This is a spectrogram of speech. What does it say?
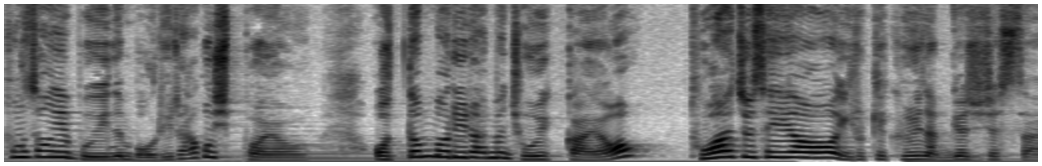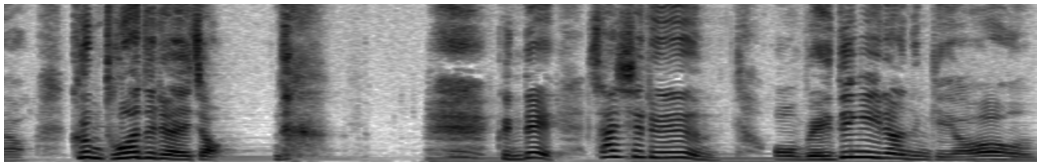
풍성해 보이는 머리를 하고 싶어요. 어떤 머리를 하면 좋을까요? 도와주세요. 이렇게 글을 남겨주셨어요. 그럼 도와드려야죠. 근데 사실은 어, 웨딩이라는 게요.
